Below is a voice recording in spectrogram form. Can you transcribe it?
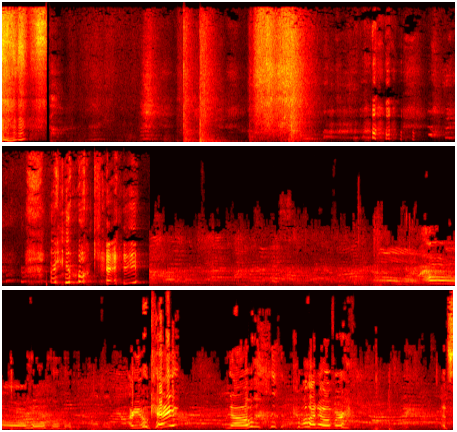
you okay? Oh, are you okay? No, come on over. It's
